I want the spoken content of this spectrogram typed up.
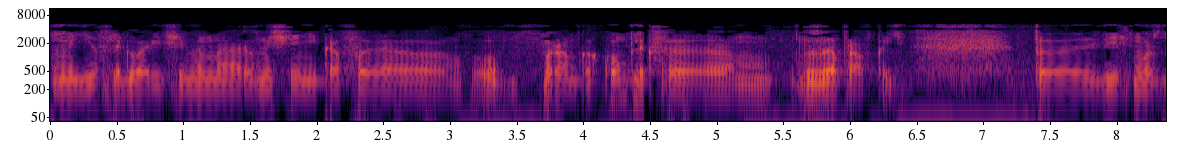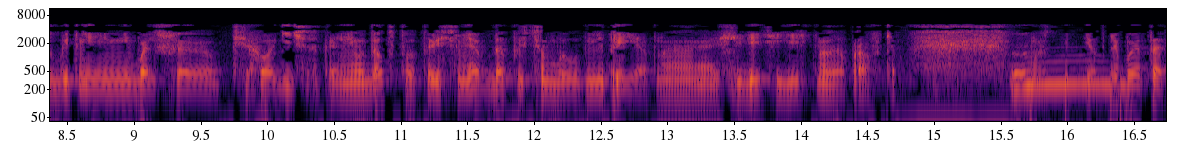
если говорить именно о размещении кафе э, в рамках комплекса с заправкой, здесь может быть не, небольшое психологическое неудобство. То есть мне, допустим, было бы неприятно сидеть и есть на заправке. Может быть, если бы это...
